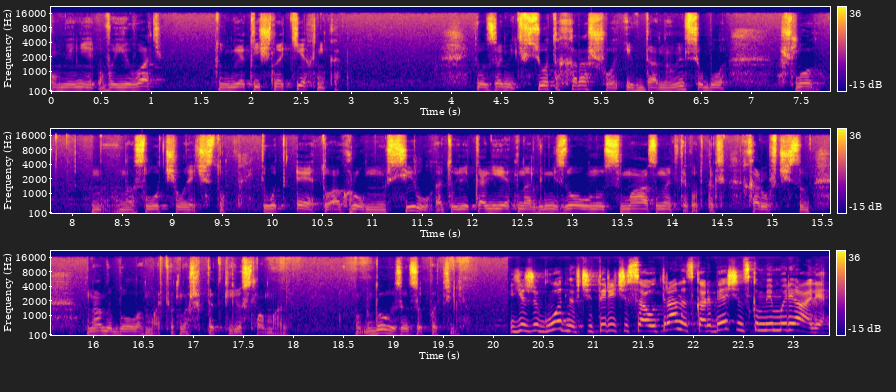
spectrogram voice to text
умели воевать, них была отличная техника – и вот заметьте, все это хорошо, и в данный момент все было, шло на зло человечеству. И вот эту огромную силу, эту великолепно организованную, смазанную, как вот как хорошее число, надо было ломать. Вот наши предки ее сломали. Долго за это заплатили. Ежегодно в 4 часа утра на Скорбящинском мемориале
